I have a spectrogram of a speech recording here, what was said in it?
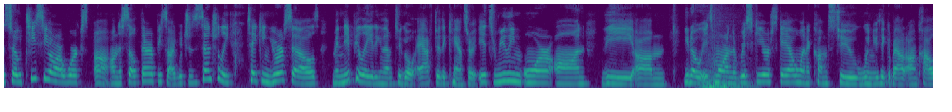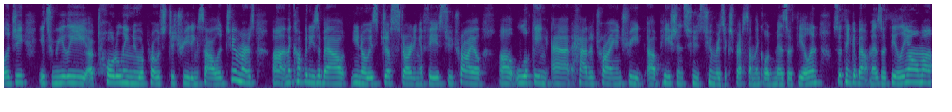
so TCR works uh, on the cell therapy side, which is essentially taking your cells, manipulating them to go after the cancer. It's really more on the, um, you know, it's more on the riskier scale when it comes to when you think about oncology. It's really a totally new approach to treating solid solid tumors. Uh, and the company's about, you know, is just starting a phase two trial uh, looking at how to try and treat uh, patients whose tumors express something called mesothelin. So think about mesothelioma,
